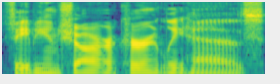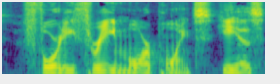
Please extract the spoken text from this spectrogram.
Fabian Schär currently has 43 more points. He has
